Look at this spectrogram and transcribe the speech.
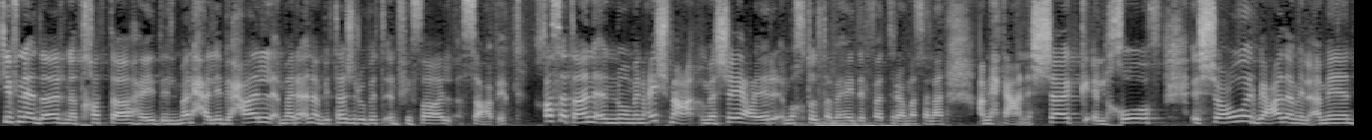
كيف نقدر نتخطى هيدي المرحلة بحال مرقنا بتجربة انفصال صعبة؟ خاصة إنه بنعيش مع مشاعر مختلطة بهيدي الفترة. مثلا عم نحكي عن الشك، الخوف، الشعور بعدم الأمان،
